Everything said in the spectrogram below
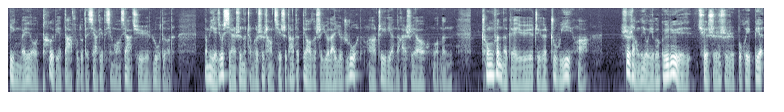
并没有特别大幅度的下跌的情况下去录得的，那么也就显示呢，整个市场其实它的调子是越来越弱的啊，这一点呢，还是要我们充分的给予这个注意啊。市场呢有一个规律，确实是不会变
